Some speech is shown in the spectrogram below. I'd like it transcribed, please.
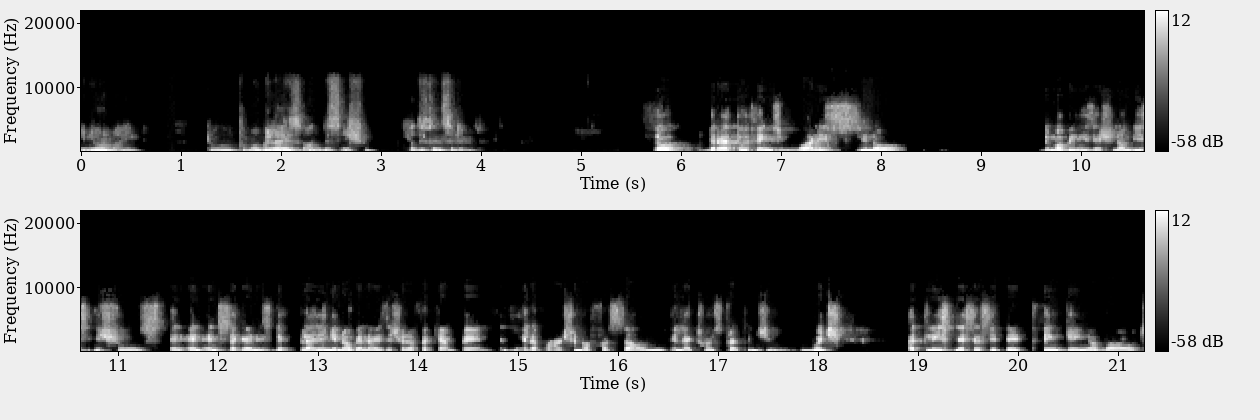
in your mind to, to mobilize on this issue or this incident? So, there are two things. One is, you know, the mobilization on these issues, and, and, and second is the planning and organization of a campaign and the elaboration of a sound electoral strategy, which at least necessitate thinking about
